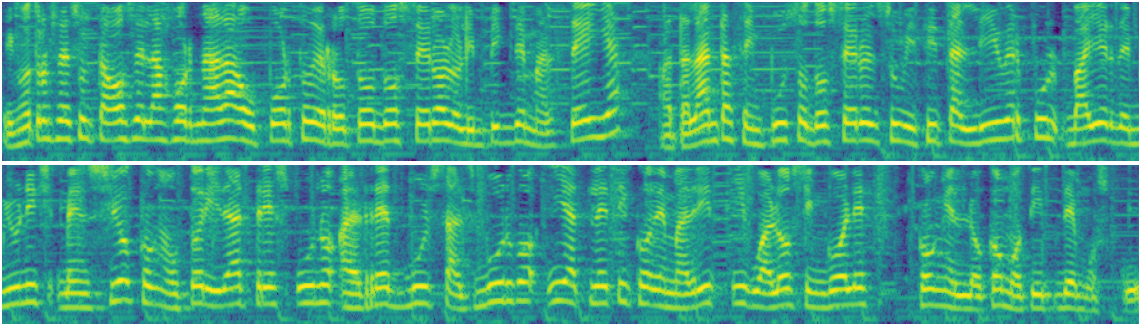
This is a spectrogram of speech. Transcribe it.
En otros resultados de la jornada, Oporto derrotó 2-0 al Olympique de Marsella, Atalanta se impuso 2-0 en su visita al Liverpool, Bayern de Múnich venció con autoridad 3-1 al Red Bull Salzburgo y Atlético de Madrid igualó sin goles con el Lokomotiv de Moscú.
